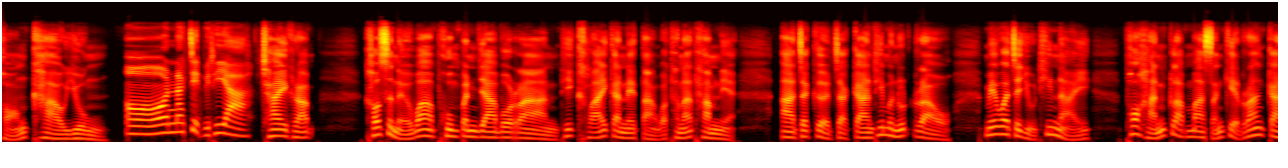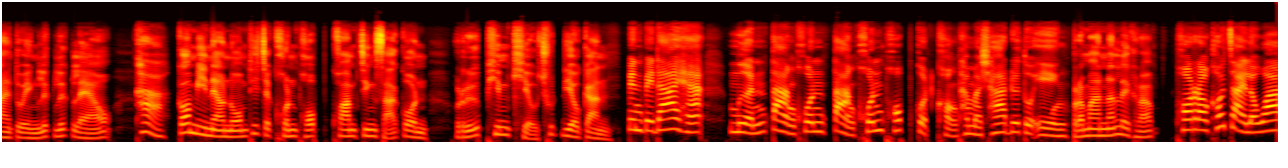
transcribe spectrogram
ของคาวยุง อ๋อ นักจิตวิทยา ใช่ครับ เขาเสนอว่าภูมิปัญญาโบราณที่คล้ายกันในต่างวัฒนธรรมเนี่ยอาจจะเกิดจากการที่มนุษย์เรา ไม่ว่าจะอยู่ที่ไหน พอหันกลับมาสังเกตร่างกายตัวเองลึกๆแล้ว ค่ะ ก็มีแนวโน้มที่จะค้นพบความจริงสากล หรือพิมพ์เขียวชุดเดียวกัน เป็นไปได้ฮะ เหมือนต่างคนต่างค้นพบกฎของธรรมชาติด้วยตัวเอง ประมาณนั้นเลยครับ พอเราเข้าใจแล้วว่า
